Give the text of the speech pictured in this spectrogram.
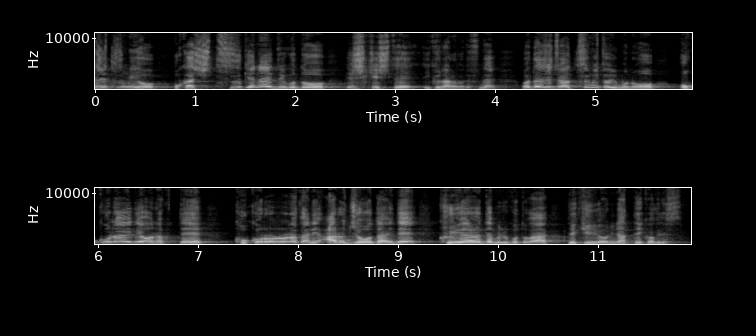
じ罪を犯し続けないということを意識していくならばですね私たちは罪というものを行いではなくて心の中にある状態で悔い改めることができるようになっていくわけです。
